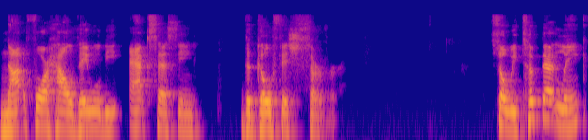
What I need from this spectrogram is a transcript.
not for how they will be accessing the GoFish server. So we took that link,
